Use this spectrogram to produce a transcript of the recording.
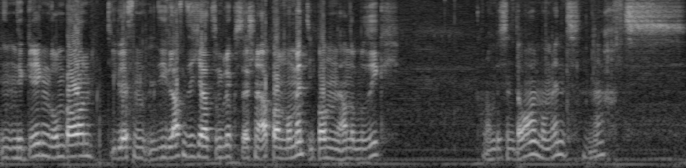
in die Gegend rumbauen. Die lassen, die lassen sich ja zum Glück sehr schnell abbauen. Moment, ich brauche eine andere Musik. Kann noch ein bisschen dauern. Moment, nachts.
